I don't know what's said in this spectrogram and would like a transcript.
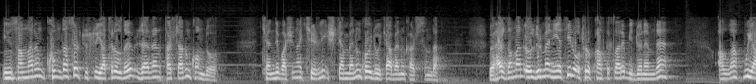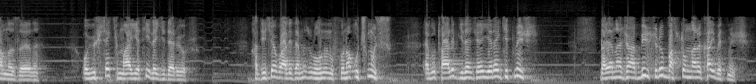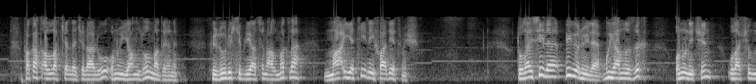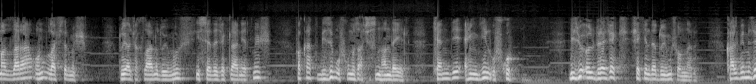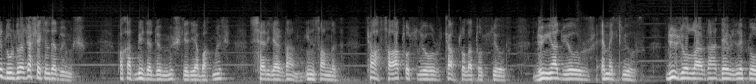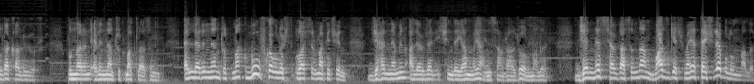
insanların kumda sırt üstü yatırıldığı, üzerlerine taşların konduğu, kendi başına kirli işkembenin koyduğu Kabe'nin karşısında ve her zaman öldürme niyetiyle oturup kalktıkları bir dönemde Allah bu yalnızlığını o yüksek mahiyetiyle gideriyor. Hatice validemiz ruhunun ufkuna uçmuş. Ebu Talip gideceği yere gitmiş. Dayanacağı bir sürü bastonları kaybetmiş. Fakat Allah Celle Celaluhu onun yalnız olmadığını, huzuru kibriyasını almakla maiyetiyle ifade etmiş. Dolayısıyla bir yönüyle bu yalnızlık onun için ulaşılmazlara onu ulaştırmış. Duyacaklarını duymuş, hissedeceklerini etmiş. Fakat bizim ufkumuz açısından değil. Kendi engin ufku. Bizi öldürecek şekilde duymuş onları. Kalbimizi durduracak şekilde duymuş. Fakat bir de dönmüş, geriye bakmış. Sergerdan, insanlık. Kah sağa tosluyor, kah sola tosluyor. Dünya diyor, emekliyor düz yollarda devrilip yolda kalıyor. Bunların elinden tutmak lazım. ellerinden tutmak, bu ufka ulaş- ulaştırmak için cehennemin alevleri içinde yanmaya insan razı olmalı. Cennet sevdasından vazgeçmeye teşre bulunmalı.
